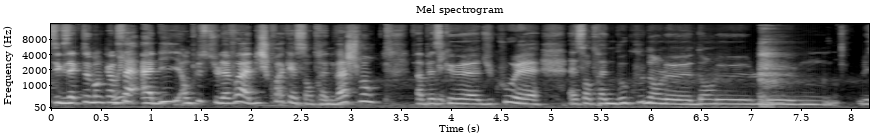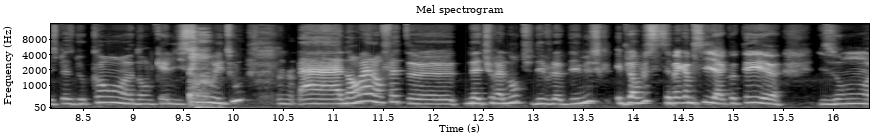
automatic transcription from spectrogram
c'est exactement comme ça. Abby, en plus, tu la vois, Abby, je crois qu'elle s'entraîne vachement. Enfin, parce que euh, du coup, elle, s'entraîne beaucoup dans le dans le l'espèce de camp euh, dans lequel ils sont et tout. Mhm. bah, normal, en fait, euh, naturellement, tu développes des muscles. Et puis en plus, c'est pas comme si à côté, ils ont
